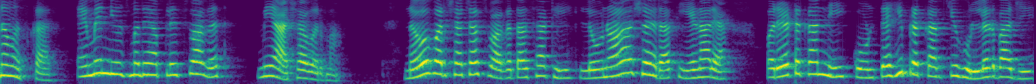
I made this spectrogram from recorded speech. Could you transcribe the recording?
नमस्कार. एम एन न्यूजमध्ये आपले स्वागत. मी आशा वर्मा. नववर्षाच्या स्वागतासाठी लोणाळा शहरात येणाऱ्या पर्यटकांनी कोणत्याही प्रकारची हुल्लडबाजी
